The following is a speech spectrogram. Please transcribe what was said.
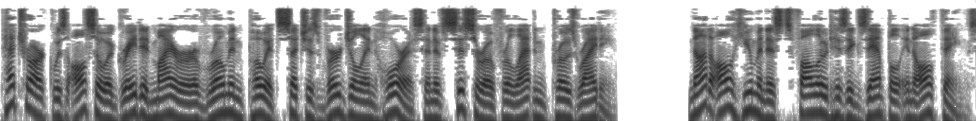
Petrarch was also a great admirer of Roman poets such as Virgil and Horace and of Cicero for Latin prose writing. Not all humanists followed his example in all things,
